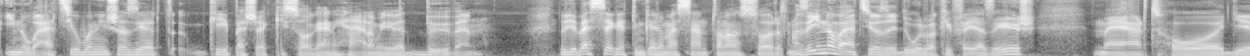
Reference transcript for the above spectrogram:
innovációban is azért képesek kiszolgálni három évet bőven. De ugye beszélgettünk erről már számtalanszor. Az innováció az egy durva kifejezés, mert hogy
